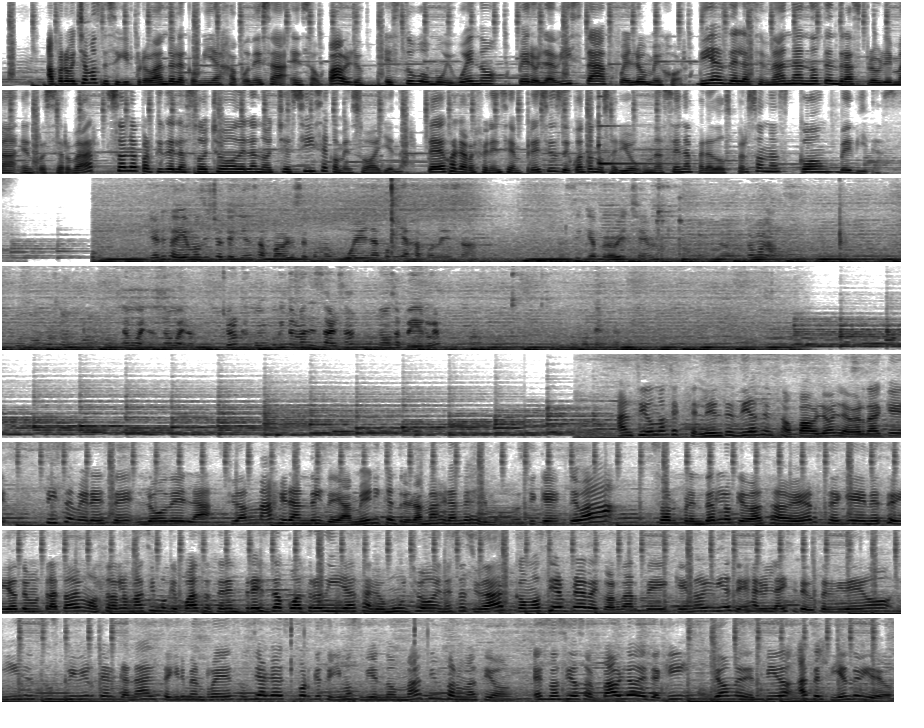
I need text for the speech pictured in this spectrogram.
Aprovechamos de seguir probando la comida japonesa en Sao Paulo. Estuvo muy bueno, pero la vista fue lo mejor. Días de la semana no tendrás problema en reservar, solo a partir de las 8 de la noche sí se comenzó a llenar. Te dejo la referencia en precios de cuánto nos salió una cena para dos personas con bebidas. Ya les habíamos dicho que aquí en Sao Paulo se come buena comida japonesa, así que aprovechen. Está bueno. Bueno, está bueno. Creo que con un poquito más de salsa, vamos a pedirle. Potente. Han sido unos excelentes días en Sao Paulo, la verdad que sí se merece lo de la ciudad más grande de América, entre las más grandes del mundo. Así que te va sorprender lo que vas a ver. Sé que en este video te he tratado de mostrar lo máximo que puedas hacer en 3 o 4 días a lo mucho en esta ciudad. Como siempre, recordarte que no olvides de dejar un like si te gustó el video y de suscribirte al canal, seguirme en redes sociales porque seguimos subiendo más información. Esto ha sido Sor Pablo, desde aquí yo me despido hasta el siguiente video.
